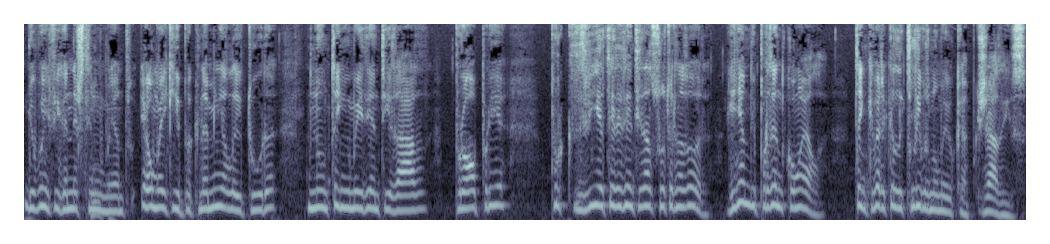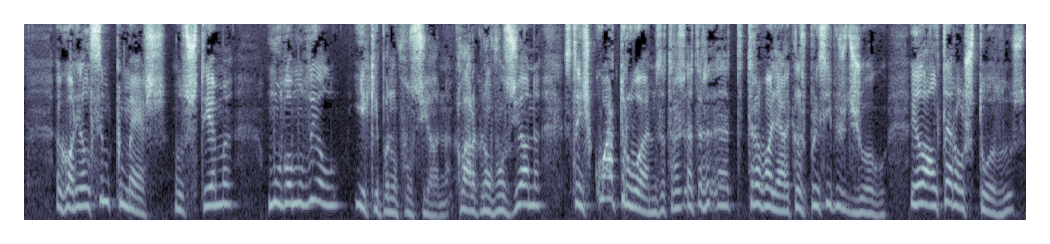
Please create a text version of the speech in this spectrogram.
E o Benfica, neste Sim. momento, é uma equipa que, na minha leitura, não tem uma identidade própria porque devia ter a identidade do seu treinador, ganhando e perdendo com ela. Tem que haver aquele equilíbrio no meio campo, que já disse. Agora, ele sempre que mexe no sistema, muda o modelo e a equipa não funciona. Claro que não funciona. Se tens quatro anos a, tra a, tra a trabalhar aqueles princípios de jogo, ele altera-os todos,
